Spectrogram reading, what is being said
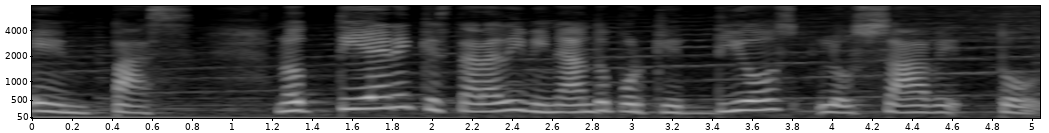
en paz. No tienen que estar adivinando porque Dios lo sabe todo.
